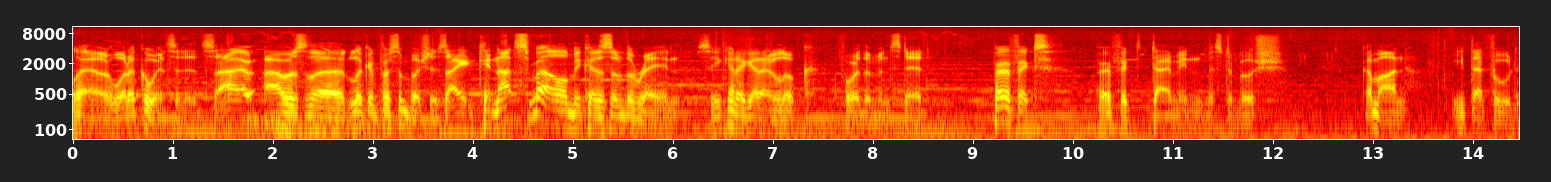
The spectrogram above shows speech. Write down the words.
Well, what a coincidence. I I was uh, looking for some bushes. I cannot smell because of the rain, so you kind of gotta look for them instead. Perfect, perfect timing, Mr. Bush. Come on, eat that food.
